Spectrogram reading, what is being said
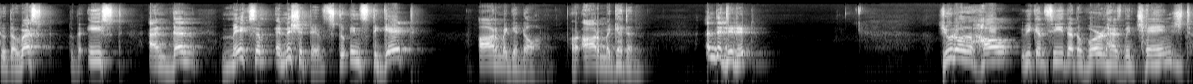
to the west, to the east, and then make some initiatives to instigate Armageddon or Armageddon. And they did it you know how we can see that the world has been changed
